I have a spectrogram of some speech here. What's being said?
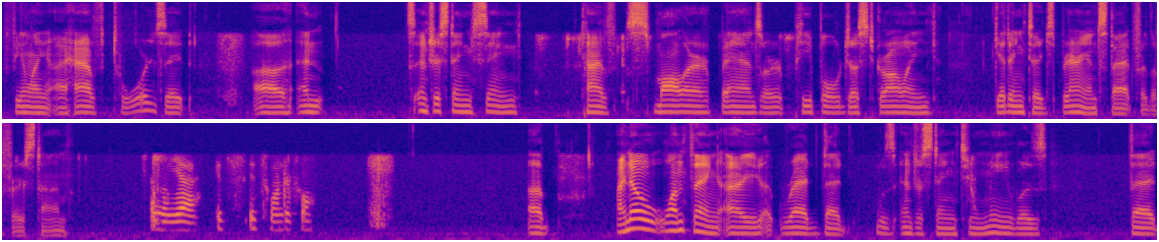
feeling I have towards it. Uh, and it's interesting seeing kind of smaller bands or people just growing, getting to experience that for the first time. Oh yeah, it's it's wonderful. I know one thing I read that was interesting to me was that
